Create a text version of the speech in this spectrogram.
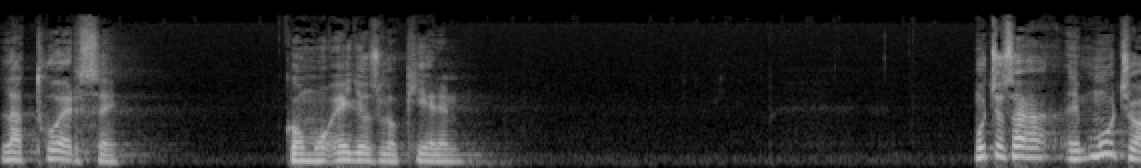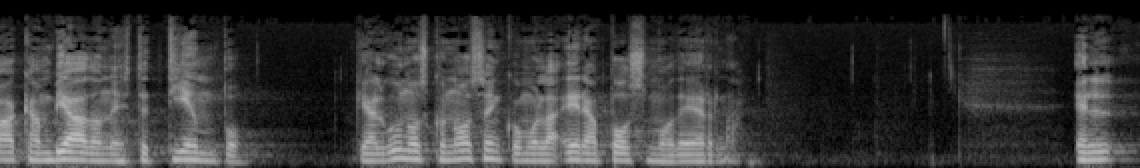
la tuerce como ellos lo quieren. Eh, mucho ha cambiado en este tiempo que algunos conocen como la era postmoderna. El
